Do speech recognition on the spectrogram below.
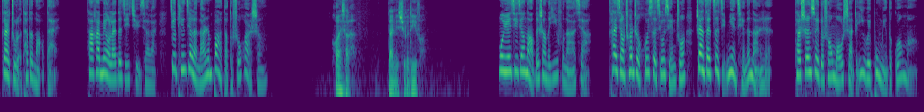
盖住了他的脑袋。他还没有来得及取下来，就听见了男人霸道的说话声：“换下来，带你去个地方。”莫云熙将脑袋上的衣服拿下，看向穿着灰色休闲装站在自己面前的男人，他深邃的双眸闪着意味不明的光芒。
